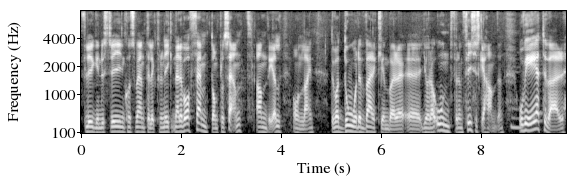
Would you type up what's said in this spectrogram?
flygindustrin, konsumentelektronik. När det var 15 andel online det var då det verkligen började eh, göra ont för den fysiska handeln. Mm. Och vi är tyvärr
